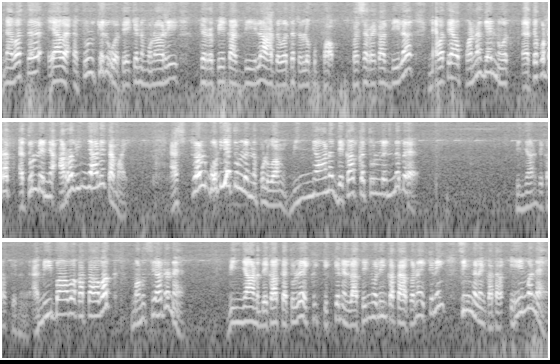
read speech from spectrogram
නැවත එයාව ඇතුල් කෙරුවොත් ඒ කියන්නේ මොනාරි තෙරපි එකක් දීලා හදවතට ලොකු ප්‍රෙෂර් එකක් දීලා නැවත එයාව පණ ගැන්නුවොත් එතකොටත් ඇතුල් වෙන්නේ අර විඥානේ තමයි. ඇස්ට්‍රල් බොඩි ඇතුල් වෙන්න පුළුවන්. විඥාන දෙකක් ඇතුල් වෙන්න බෑ. විඥාන දෙකක් වෙනවා. ඇමීබාව කතාවක් මිනිස්යාට නැහැ. විඥාන දෙකක් ඇතුළේ එක්කෙනෙක් ලතින් වලින් කතා කරනවා එක්කෙනෙක් සිංහලෙන් කතා එහෙම නැහැ.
